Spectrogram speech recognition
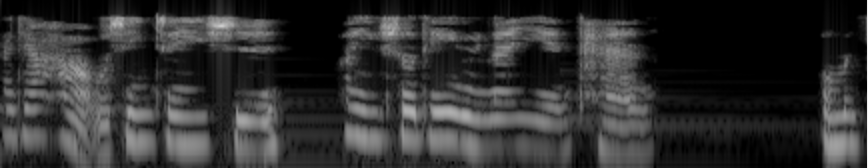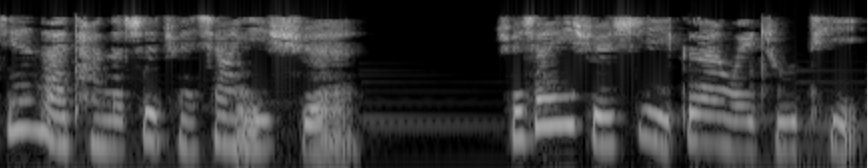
大家好，我是英正医师，欢迎收听云南言谈。我们今天来谈的是全向医学。全向医学是以个案为主体，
